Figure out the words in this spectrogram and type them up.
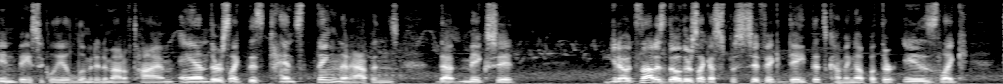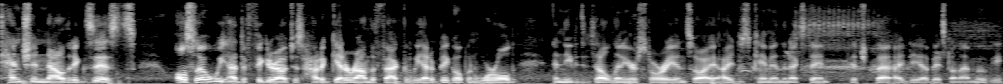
in basically a limited amount of time, and there's like this tense thing that happens that makes it you know, it's not as though there's like a specific date that's coming up, but there is like tension now that exists. Also, we had to figure out just how to get around the fact that we had a big open world and needed to tell a linear story, and so I, I just came in the next day and pitched that idea based on that movie.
